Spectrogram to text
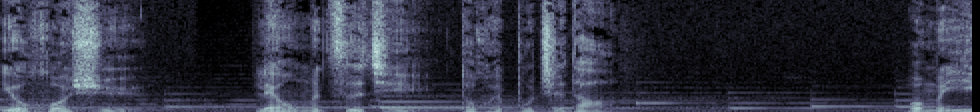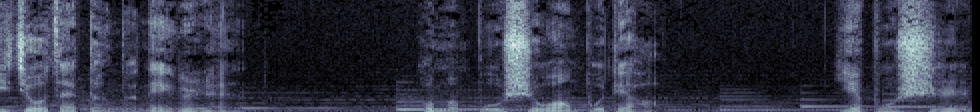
又或许，连我们自己都会不知道。我们依旧在等的那个人，我们不是忘不掉，也不是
